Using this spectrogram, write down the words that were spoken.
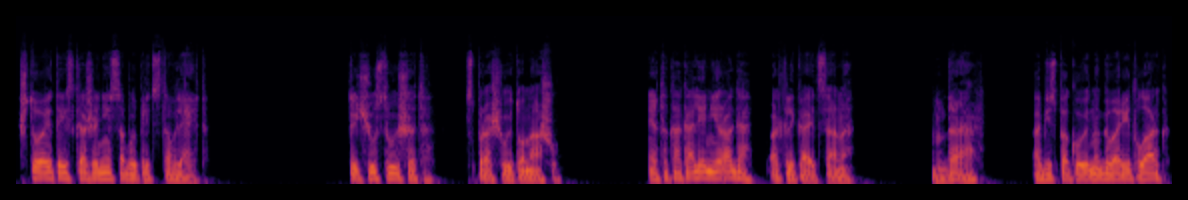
что это искажение собой представляет. «Ты чувствуешь это?» — спрашивает он Ашу. «Это как оленьи рога», — откликается она. «Да», — обеспокоенно говорит Ларк.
